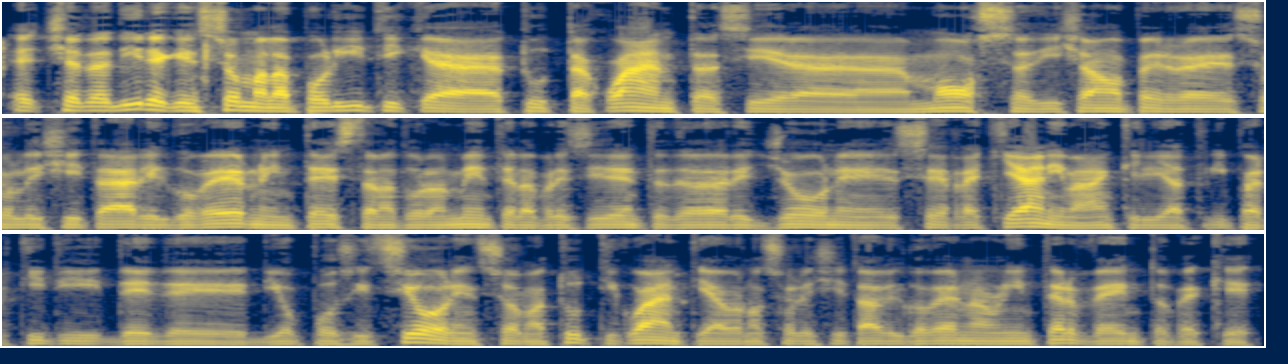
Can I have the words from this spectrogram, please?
Eh, c'è da dire che insomma la politica tutta quanta si era mossa diciamo, per sollecitare il governo, in testa naturalmente la Presidente della Regione Serracchiani, ma anche gli altri partiti de, de, di opposizione, insomma tutti quanti avevano sollecitato il governo a un intervento perché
